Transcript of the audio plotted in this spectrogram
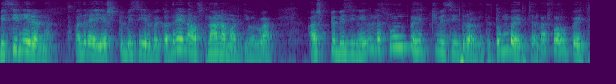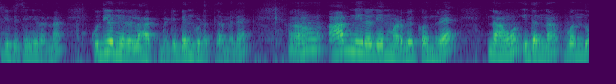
ಬಿಸಿ ನೀರನ್ನು, ಅಂದರೆ ಎಷ್ಟು ಬಿಸಿ ಇರಬೇಕಂದ್ರೆ ನಾವು ಸ್ನಾನ ಮಾಡ್ತೀವಲ್ವ? ಅಷ್ಟು ಬಿಸಿ ನೀರು ಇಲ್ಲ, ಸ್ವಲ್ಪ ಹೆಚ್ಚು ಬಿಸಿ ಇದ್ರೂ ಆಗುತ್ತೆ. ತುಂಬ ಹೆಚ್ಚಲ್ಲ, ಸ್ವಲ್ಪ ಹೆಚ್ಚಿಗೆ ಬಿಸಿ ನೀರನ್ನು ಕುದಿಯೋ ನೀರೆಲ್ಲ ಹಾಕಬೇಡಿ, ಬೆಂದ್ಬಿಡುತ್ತೆ ಆಮೇಲೆ. ಆ ನೀರಲ್ಲಿ ಏನು ಮಾಡಬೇಕು ಅಂದರೆ ನಾವು ಇದನ್ನು ಒಂದು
